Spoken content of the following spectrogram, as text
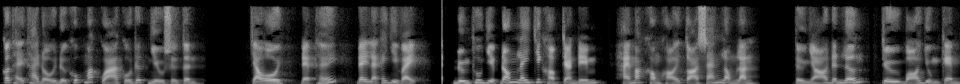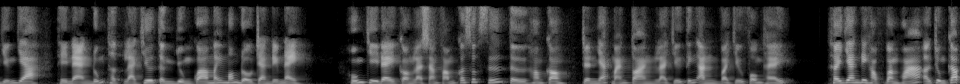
có thể thay đổi được khúc mắc quả của rất nhiều sự tình. Chào ôi, đẹp thế, đây là cái gì vậy? Đường Thu Diệp đón lấy chiếc hộp trang điểm, hai mắt không khỏi tỏa sáng long lanh. Từ nhỏ đến lớn, trừ bỏ dùng kem dưỡng da, thì nàng đúng thật là chưa từng dùng qua mấy món đồ trang điểm này. Huống chi đây còn là sản phẩm có xuất xứ từ Hong Kong, trên nhát mãn toàn là chữ tiếng Anh và chữ phồn thể. Thời gian đi học văn hóa ở trung cấp,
